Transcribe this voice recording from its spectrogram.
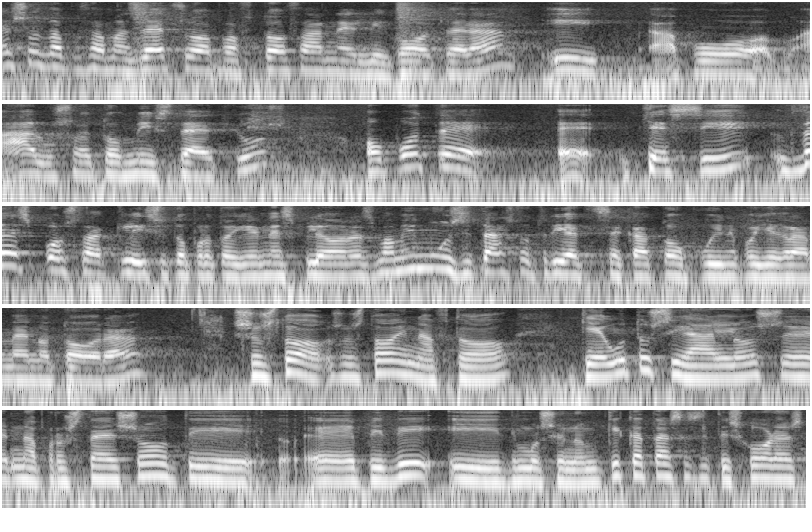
έσοδα που θα μαζέψω από αυτό θα είναι λιγότερα ή από άλλους τομείς τέτοιους. Οπότε ε, και εσύ δες πώς θα κλείσει το πρωτογενές πλεόνασμα. Μην μου ζητάς το 3% που είναι υπογεγραμμένο τώρα. Σωστό, σωστό είναι αυτό. Και ούτως ή άλλως ε, να προσθέσω ότι ε, επειδή η δημοσιονομική κατάσταση της χώρας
